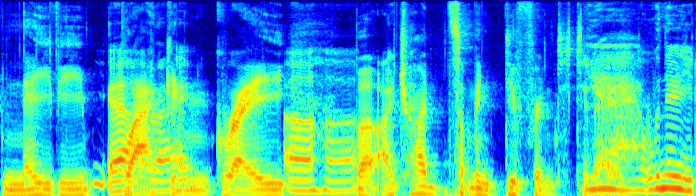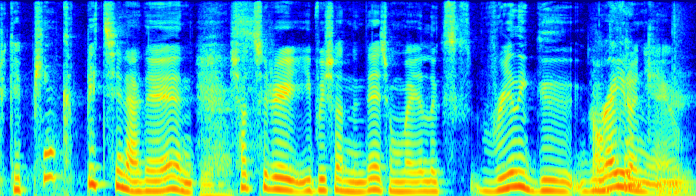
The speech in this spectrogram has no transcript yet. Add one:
navy, Yeah, black, right. and gray. But I tried something different today. Yeah, 오늘 이렇게 핑크빛이 나는 Yes. 셔츠를 입으셨는데 정말 it looks really good, Oh, great on thank you. you.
